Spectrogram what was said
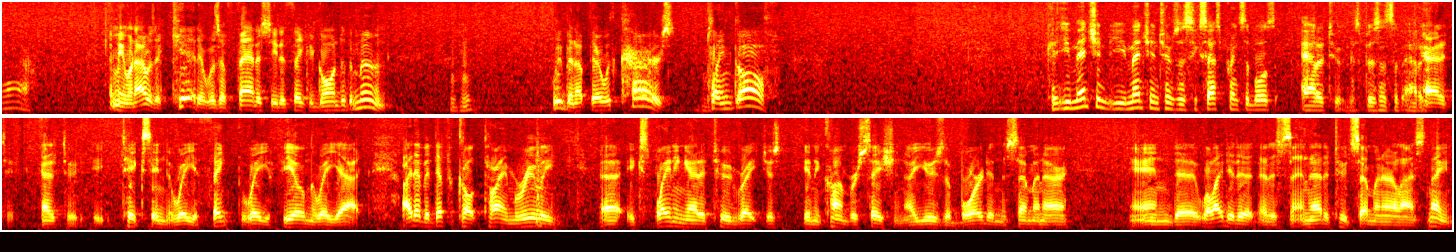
Ah. I mean, when I was a kid, it was a fantasy to think of going to the moon. We've been up there with cars, playing golf. You mentioned you mentioned in terms of success principles, attitude, this business of attitude. Attitude. Attitude. It takes in the way you think, the way you feel, and the way you act. I'd have a difficult time really uh, explaining attitude right just in a conversation. I use a board in the seminar, and uh, well, I did a, a an attitude seminar last night.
